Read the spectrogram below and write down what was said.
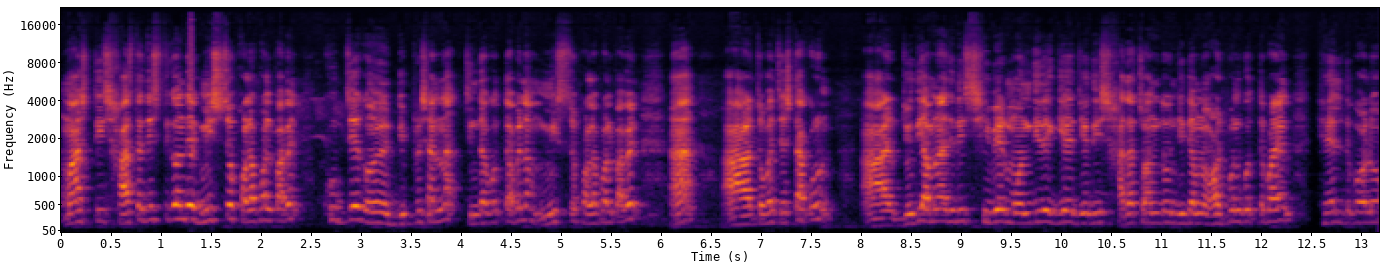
মাসটি স্বাস্থ্য দৃষ্টিকোণ থেকে মিশ্র ফলাফল পাবেন, খুব যে ডিপ্রেশন না, চিন্তা করতে হবে না, মিশ্র ফলাফল পাবেন হ্যাঁ? আর তবে চেষ্টা করুন আর যদি আপনারা যদি শিবের মন্দিরে গিয়ে যদি সাদা চন্দন যদি আপনারা অর্পণ করতে পারেন হেলথ বলো,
